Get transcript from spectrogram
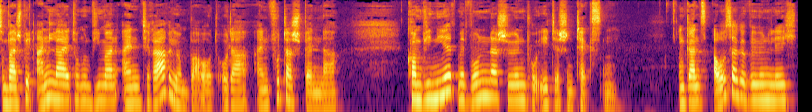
zum Beispiel Anleitungen, wie man ein Terrarium baut oder einen Futterspender, kombiniert mit wunderschönen poetischen Texten. Und ganz außergewöhnlich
